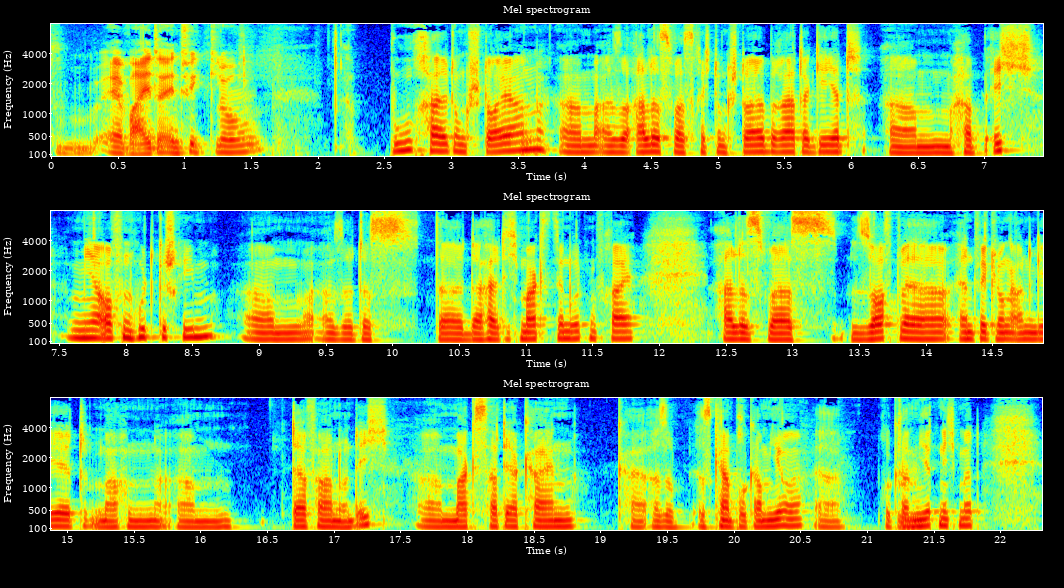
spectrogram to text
äh, Weiterentwicklung? Buchhaltung, Steuern, ähm, also alles, was Richtung Steuerberater geht, ähm, habe ich mir auf den Hut geschrieben. Ähm, also das, da, da halte ich Max den Rücken frei. Alles, was Softwareentwicklung angeht, machen ähm, Stefan und ich. Äh, Max hat ja kein, kein, also ist kein Programmierer, er programmiert mhm. nicht mit.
